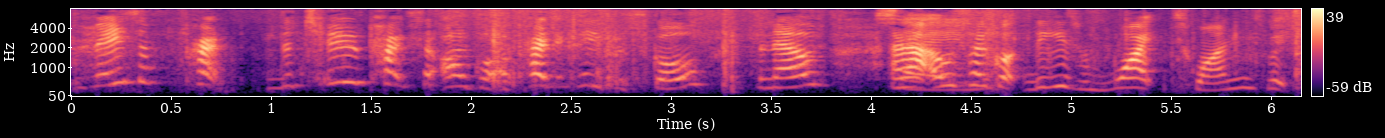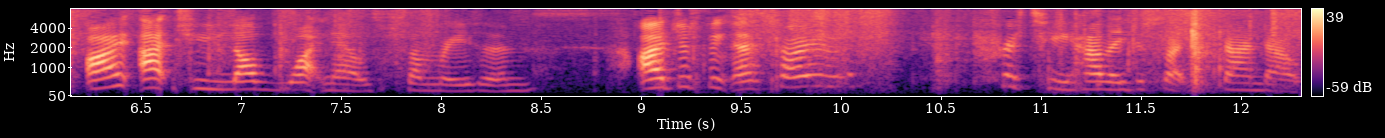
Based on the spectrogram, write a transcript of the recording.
These are the two packs that I got are practically for school, the nails, and I also got these white ones, which I actually love white nails for some reason. I just think they're so pretty how they just like stand out.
